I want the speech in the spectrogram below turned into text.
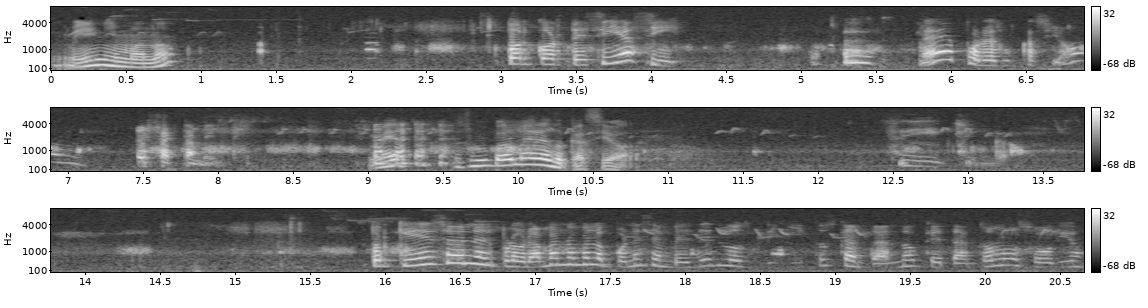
Mínimo, ¿no? Por cortesía, sí. Eh, por educación. Exactamente. Mer- es un por mera educación. Sí, chingado. ¿Por qué eso en el programa no me lo pones en vez de los grillitos cantando que tanto los odio?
